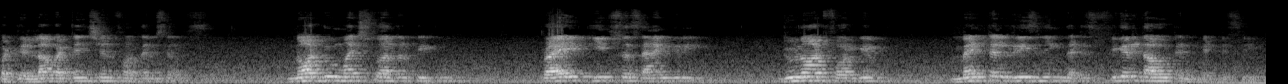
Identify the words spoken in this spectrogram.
but they love attention for themselves, not do much to other people. Pride keeps us angry. Do not forgive. Mental reasoning that is figure it out and get deceived.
